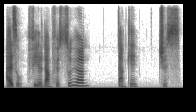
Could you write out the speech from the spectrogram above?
Also vielen Dank fürs Zuhören. Danke. Tschüss.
